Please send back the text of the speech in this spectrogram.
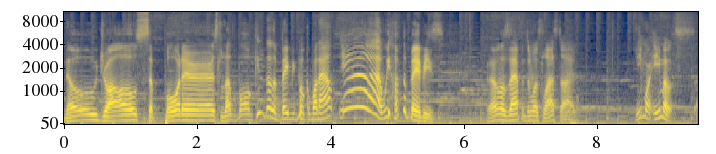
No draw supporters. Level ball. Get another baby Pokemon out. Yeah, we hunt the babies. That was happened to us last time. Need more emotes.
